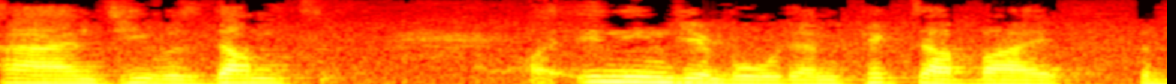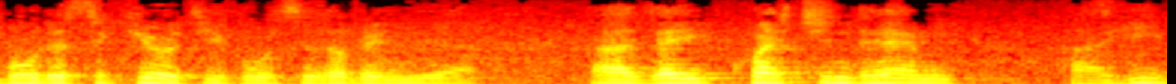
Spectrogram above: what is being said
and he was dumped in the Indian border and picked up by the border security forces of India. Uh, they questioned him. Uh, he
